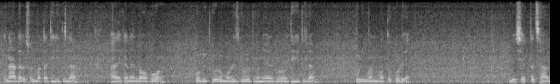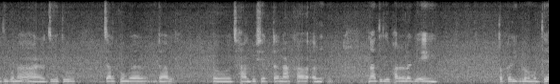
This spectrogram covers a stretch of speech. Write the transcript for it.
এখানে আদা রসুন বাটা দিয়ে দিলাম। আর এখানে লবণ হলুদ গুঁড়ো, মরিচ গুঁড়ো, ধনিয়ার গুঁড়ো দিয়ে দিলাম পরিমাণ মতো করে। বেশি একটা ঝাল দিব না, আর যেহেতু চাল কুমড়ার ডাল, তো ঝাল বেশি একটা না খাওয়া না দিলে ভালো লাগে এই তরকারিগুলোর মধ্যে।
